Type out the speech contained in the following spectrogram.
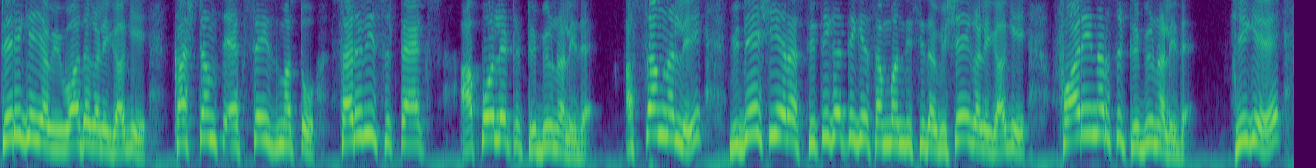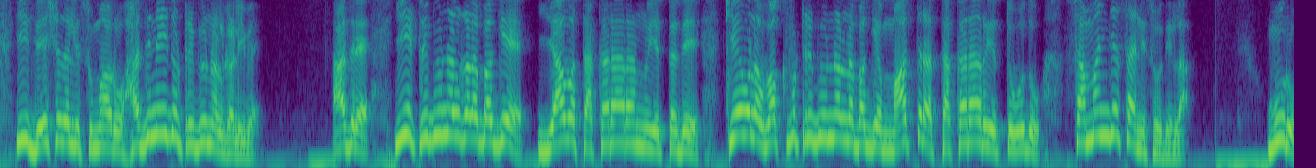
ತೆರಿಗೆಯ ವಿವಾದಗಳಿಗಾಗಿ ಕಸ್ಟಮ್ಸ್ ಎಕ್ಸೈಸ್ ಮತ್ತು ಸರ್ವಿಸ್ ಟ್ಯಾಕ್ಸ್ ಅಪೋಲೆಟ್ ಟ್ರಿಬ್ಯೂನಲ್ ಇದೆ ಅಸ್ಸಾಂನಲ್ಲಿ ವಿದೇಶಿಯರ ಸ್ಥಿತಿಗತಿಗೆ ಸಂಬಂಧಿಸಿದ ವಿಷಯಗಳಿಗಾಗಿ ಫಾರಿನರ್ಸ್ ಟ್ರಿಬ್ಯುನಲ್ ಇದೆ ಹೀಗೆ ಈ ದೇಶದಲ್ಲಿ ಸುಮಾರು ಹದಿನೈದು ಟ್ರಿಬ್ಯೂನಲ್ಗಳಿವೆ ಆದರೆ ಈ ಟ್ರಿಬ್ಯೂನಲ್ಗಳ ಬಗ್ಗೆ ಯಾವ ತಕರಾರನ್ನು ಎತ್ತದೆ? ಕೇವಲ ವಕ್ಫ್ ಟ್ರಿಬ್ಯೂನಲ್ನ ಬಗ್ಗೆ ಮಾತ್ರ ತಕರಾರು ಎತ್ತುವುದು ಸಮಂಜಸ ಅನಿಸುವುದಿಲ್ಲ. ಮೂರು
